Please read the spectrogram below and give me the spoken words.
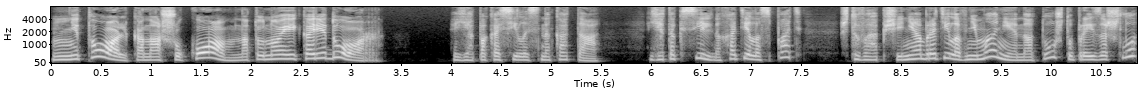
не только нашу комнату, но и коридор». Я покосилась на кота. Я так сильно хотела спать, что вообще не обратила внимания на то, что произошло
